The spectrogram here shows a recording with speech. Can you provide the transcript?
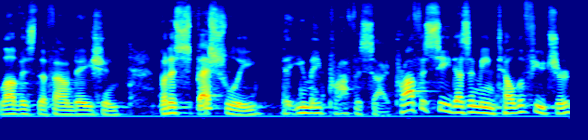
Love is the foundation, but especially that you may prophesy. Prophecy doesn't mean tell the future,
